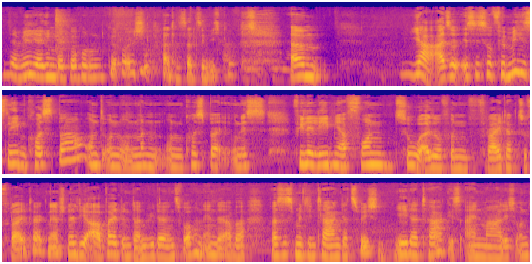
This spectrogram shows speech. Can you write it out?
Der will ja Hintergrundgeräusche. das hat sie nicht gehört. Ähm, ja, also es ist so, für mich ist Leben kostbar und, und, und man und kostbar und es viele leben ja von zu, also von Freitag zu Freitag, ne, schnell die Arbeit und dann wieder ins Wochenende. Aber was ist mit den Tagen dazwischen? Jeder Tag ist einmalig und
